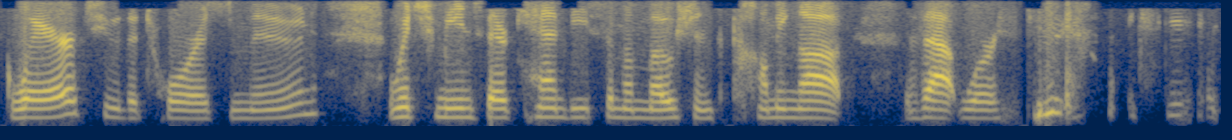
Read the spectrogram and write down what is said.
square to the Taurus moon, which means there can be some emotions coming up that were, excuse me,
